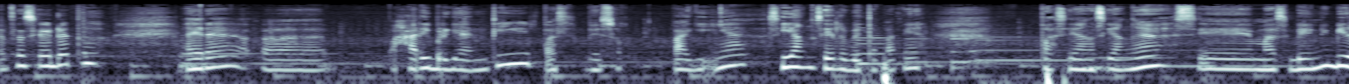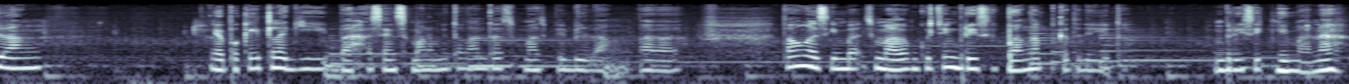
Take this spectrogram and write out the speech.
Nah, terus ya udah tuh. Akhirnya uh, hari berganti pas besok paginya siang sih lebih tepatnya. Pas siang-siangnya si Mas B ini bilang ya pokoknya kita lagi bahas yang semalam itu kan terus Mas B bilang e, tau gak sih mbak semalam kucing berisik banget kata dia gitu. Berisik gimana?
